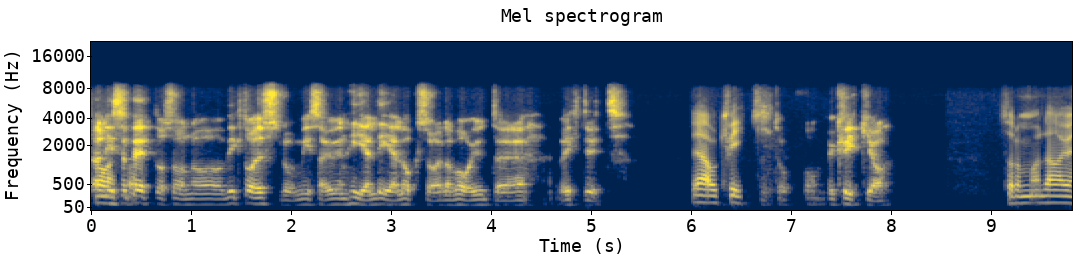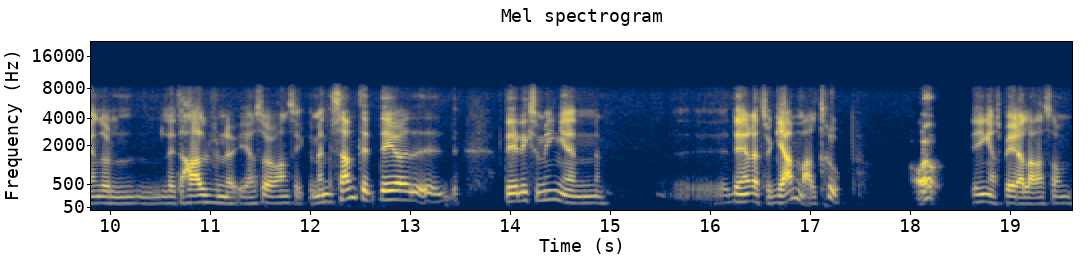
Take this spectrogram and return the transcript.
Ja, Nisse Pettersson och Viktor Östlund missar ju en hel del också. Eller var ju inte riktigt... Ja, och Kvick. Kvick, ja. Så de där är ju ändå lite halvnöja så ansikte. Men samtidigt, det är, det är liksom ingen... Det är en rätt så gammal trupp. Ja. Det är inga spelare som,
